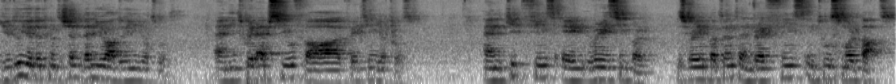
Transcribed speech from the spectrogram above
You do your documentation, then you are doing your tools. And it will help you for creating your tools. And keep things really simple. It's very important and break things into small parts.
